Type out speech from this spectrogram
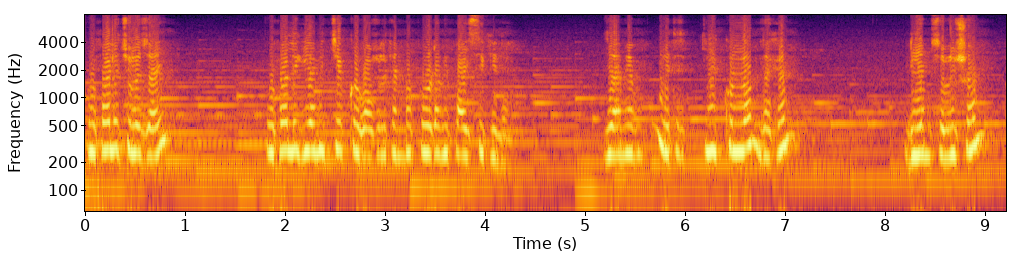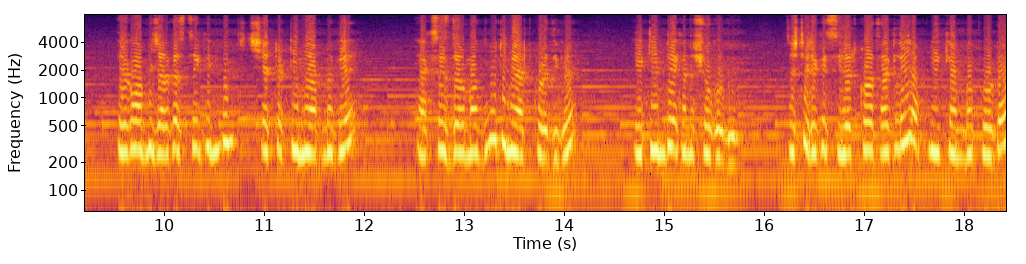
প্রোফাইলে চলে যাই। প্রোফাইলে গিয়ে আমি চেক করব আসলে ক্যানভা প্রোটা আমি পাইছি কিনা। যে আমি এতে ক্লিক করলাম, দেখেন ডিএম সলিউশন এরকম আপনি যার কাছ থেকে কিনবেন, সে একটা টিমে আপনাকে অ্যাক্সেস দেওয়ার মাধ্যমে টিমে অ্যাড করে দিবে। এই টিমটা এখানে শো করবে। জাস্ট এটাকে সিলেক্ট করা থাকলেই আপনি ক্যানভা প্রোটা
